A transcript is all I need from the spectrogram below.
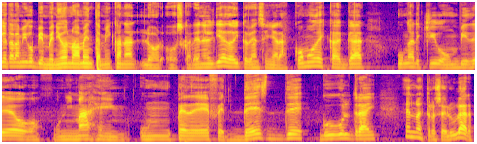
qué tal amigos, bienvenidos nuevamente a mi canal Lord Oscar. En el día de hoy te voy a enseñar a cómo descargar un archivo, un video, una imagen, un PDF desde Google Drive en nuestro celular.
